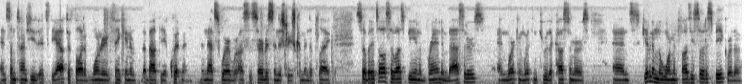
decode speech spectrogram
And sometimes you, it's the afterthought of wondering, thinking of, about the equipment. And that's where us as service industries come into play. So, but it's also us being the brand ambassadors and working with and through the customers and giving them the warm and fuzzy, so to speak, or the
